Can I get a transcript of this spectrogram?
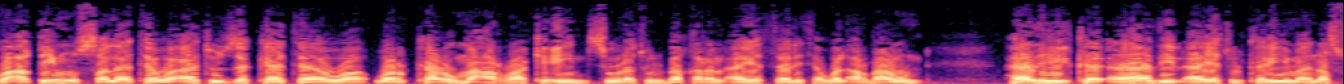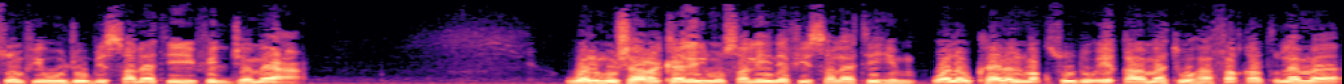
وأقيموا الصلاة وآتوا الزكاة واركعوا مع الراكعين. سورة البقرة الآية الثالثة والأربعون. هذه, الك... هذه الآية الكريمة نص في وجوب الصلاة في الجماعة والمشاركة للمصلين في صلاتهم. ولو كان المقصود إقامتها فقط لما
